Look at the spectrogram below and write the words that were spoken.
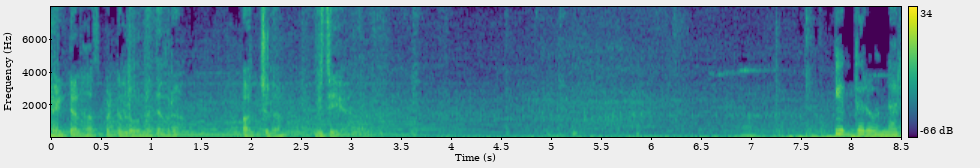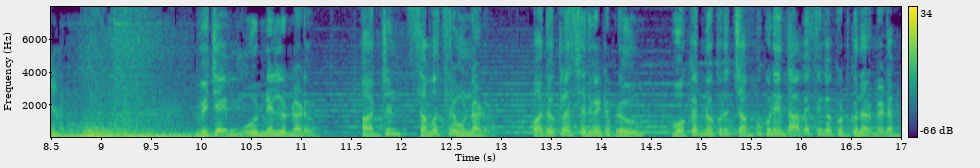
మెంటల్ హాస్పిటల్లో ఉన్నది ఎవరు? అర్జున విజయ. ఇద్దరు ఉన్నారు. విజయ్ మూడు నెలలు ఉన్నాడు. అర్జున్ సంవత్సరం ఉన్నాడు. పదో క్లాస్ చదివేటప్పుడు ఒకరినొకరు చంపుకునేంత ఆవేశంగా కొట్టుకున్నారు మేడం.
